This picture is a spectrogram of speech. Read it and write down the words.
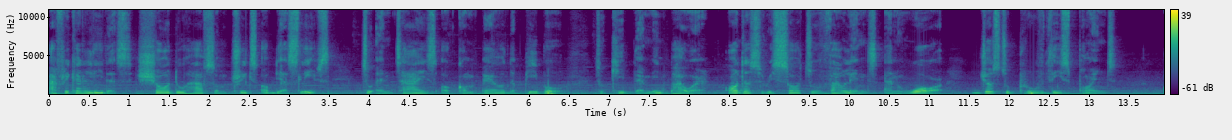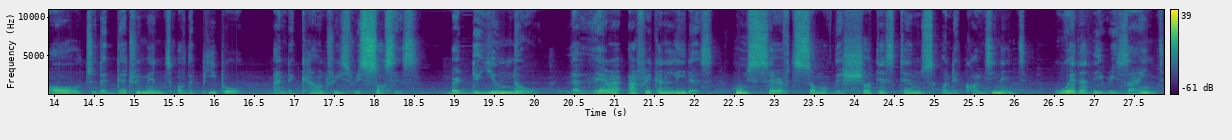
African leaders sure do have some tricks up their sleeves to entice or compel the people to keep them in power. Others resort to violence and war just to prove this point, all to the detriment of the people and the country's resources. But do you know that there are African leaders who served some of the shortest terms on the continent? Whether they resigned,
